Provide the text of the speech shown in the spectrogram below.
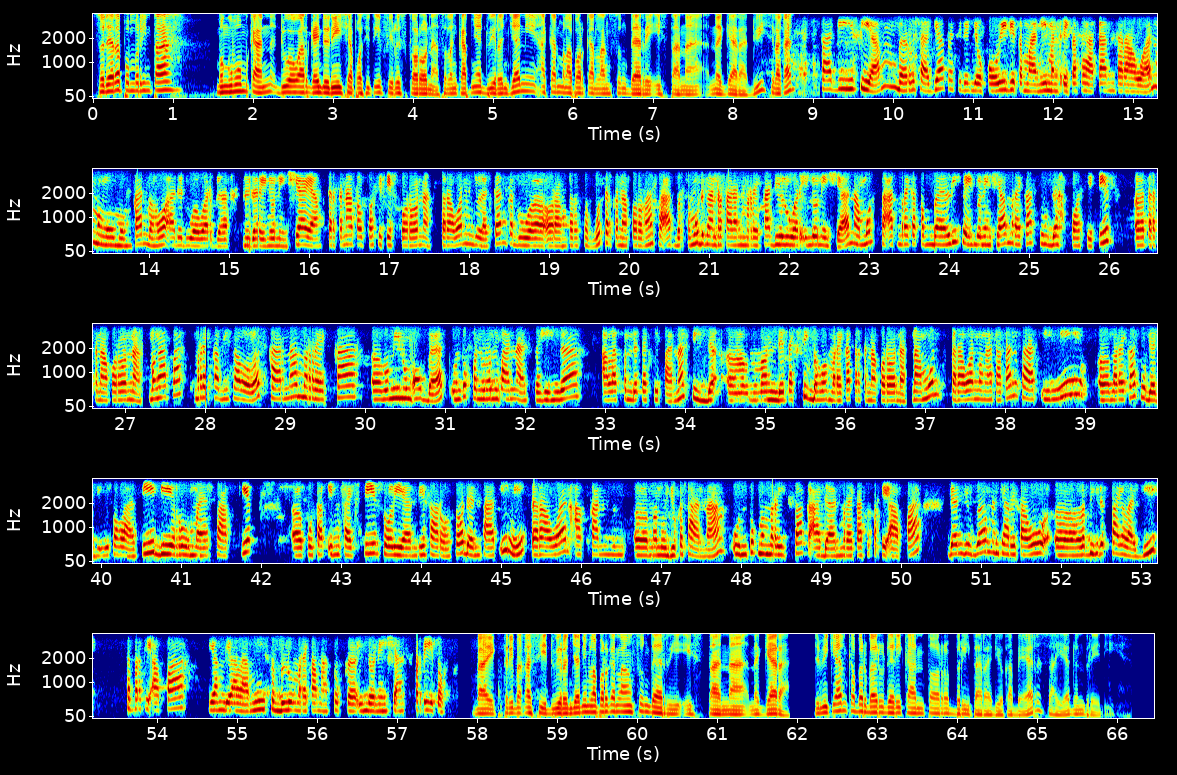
Saudara pemerintah mengumumkan dua warga Indonesia positif virus corona. Selengkapnya Dwi Renjani akan melaporkan langsung dari Istana Negara. Dwi, silakan. Tadi siang baru saja Presiden Jokowi ditemani Menteri Kesehatan Terawan mengumumkan bahwa ada dua warga negara Indonesia yang terkena atau positif corona. Terawan menjelaskan kedua orang tersebut terkena corona saat bertemu dengan rekanan mereka di luar Indonesia, namun saat mereka kembali ke Indonesia mereka sudah positif uh, terkena corona. Mengapa mereka bisa lolos? Karena mereka uh, meminum obat untuk penurun panas sehingga alat pendeteksi panas tidak uh, mendeteksi bahwa mereka terkena corona. Namun Terawan mengatakan saat ini uh, mereka sudah diisolasi di rumah sakit pusat infeksi Sulianti Saroso dan saat ini Terawan akan uh, menuju ke sana untuk memeriksa keadaan mereka seperti apa dan juga mencari tahu uh, lebih detail lagi seperti apa yang dialami sebelum mereka masuk ke Indonesia. Seperti itu. Baik, terima kasih Dwi Renjani melaporkan langsung dari Istana Negara. Demikian kabar baru dari kantor Berita Radio KBR, saya Don Brady.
